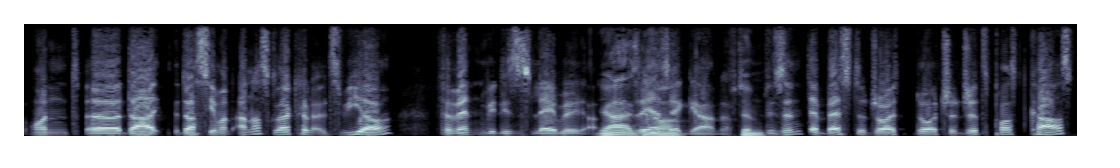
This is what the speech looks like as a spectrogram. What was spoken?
Und äh, da das jemand anders gesagt hat als wir, verwenden wir dieses Label Ja, sehr, genau. sehr gerne. Stimmt. Wir sind der beste Jo- deutsche Jits-Podcast.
